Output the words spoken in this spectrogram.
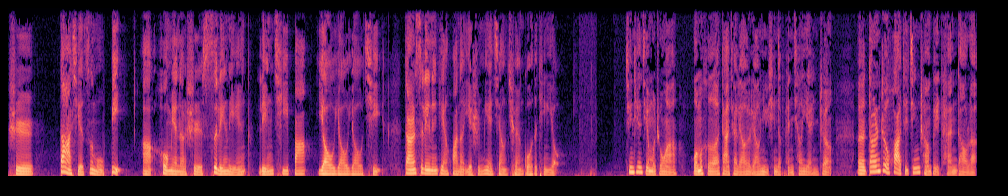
是大写字母 B 啊，后面呢是四零零零七八幺幺幺七。当然，四零零电话呢也是面向全国的听友。今天节目中啊。我们和大家聊一聊女性的盆腔炎症。嗯，当然这个话题经常被谈到了。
